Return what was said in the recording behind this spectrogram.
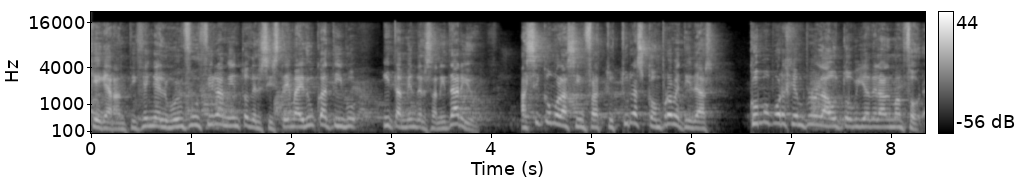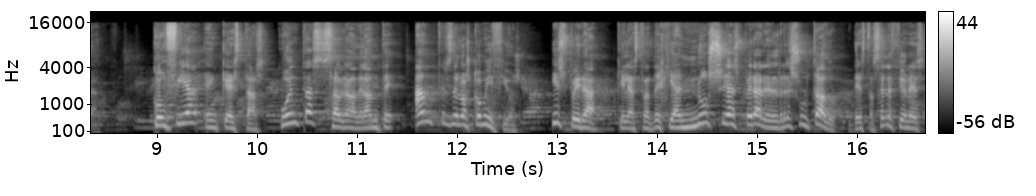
que garanticen el buen funcionamiento del sistema educativo y también del sanitario, así como las infraestructuras comprometidas, como por ejemplo la autovía de la Almanzora. Confía en que estas cuentas salgan adelante antes de los comicios y espera que la estrategia no sea esperar el resultado de estas elecciones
